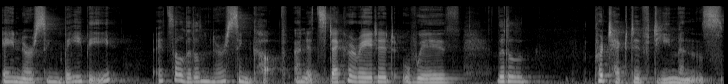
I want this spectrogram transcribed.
a nursing baby. It's a little nursing cup and it's decorated with little protective demons.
